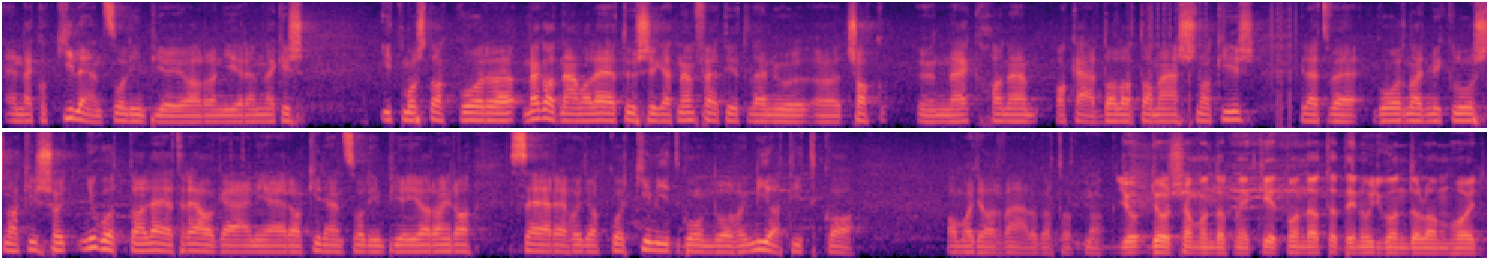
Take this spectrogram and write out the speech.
ennek a kilenc olimpiai aranyéremnek? És itt most akkor megadnám a lehetőséget nem feltétlenül csak önnek, hanem akár Dala Tamásnak is, illetve Gornagy Miklósnak is, hogy nyugodtan lehet reagálni erre a kilenc olimpiai aranyra szerre, hogy akkor ki mit gondol, hogy mi a titka a magyar válogatottnak. Gyorsan mondok még két mondatot. Én úgy gondolom, hogy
